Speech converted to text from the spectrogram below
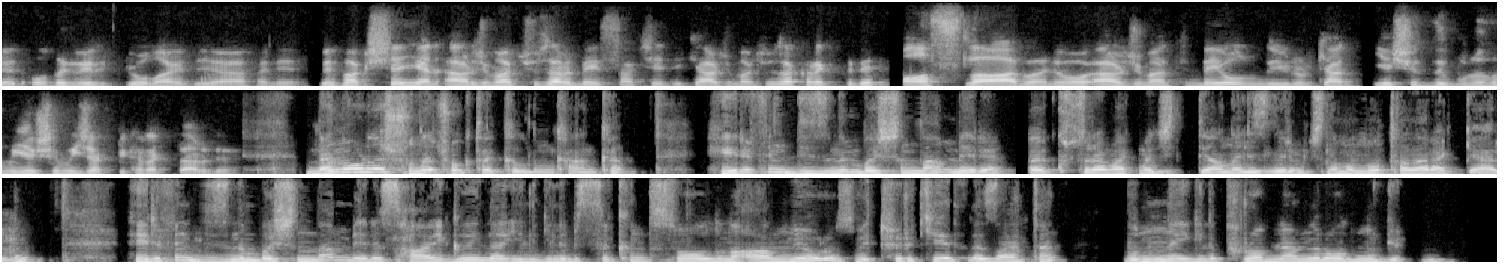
Evet o da garip bir olaydı ya. Hani ve bak şey yani Ercüment Çözer, Behzat Ç'deki Ercüment Çözer karakteri asla abi hani o Ercüment'in Beyoğlu'nda yürürken yaşadığı bunalımı yaşamayacak bir karakterdi. Ben orada şuna çok takıldım kanka. Herifin dizinin başından beri, e, kusura bakma ciddi analizlerim için ama not alarak geldim. herifin dizinin başından beri saygıyla ilgili bir sıkıntısı olduğunu anlıyoruz ve Türkiye'de de zaten bununla ilgili problemler olduğunu gö-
